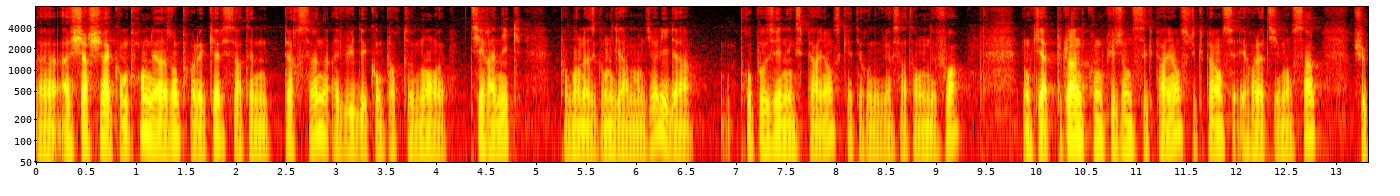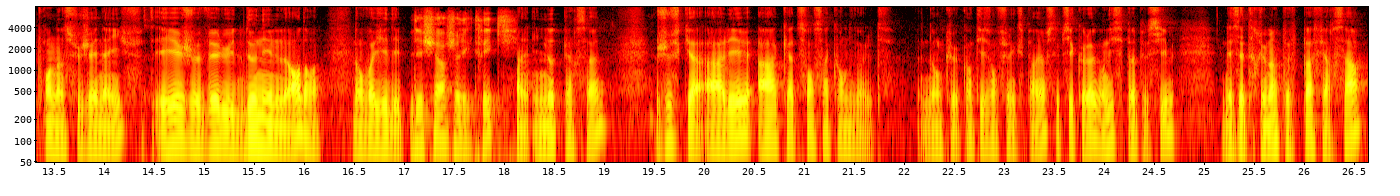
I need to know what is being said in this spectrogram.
a cherché à comprendre les raisons pour lesquelles certaines personnes avaient eu des comportements tyranniques pendant la Seconde Guerre mondiale. Il a proposé une expérience qui a été renouvelée un certain nombre de fois. Donc il y a plein de conclusions de cette expérience. L'expérience est relativement simple. Je vais prendre un sujet naïf et je vais lui donner l'ordre d'envoyer des décharges électriques à une autre personne jusqu'à aller à 450 volts. Donc euh, quand ils ont fait l'expérience, les psychologues ont dit c'est pas possible, les êtres humains ne peuvent pas faire ça,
